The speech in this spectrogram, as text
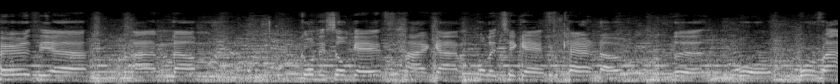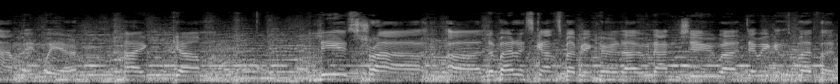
herddia and um, gonisogaeth hag an politigaeth cerno the war, war van in wir hag um, Leas tra leferus gans mebion Cyrno nan yw uh, dewigans bledden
